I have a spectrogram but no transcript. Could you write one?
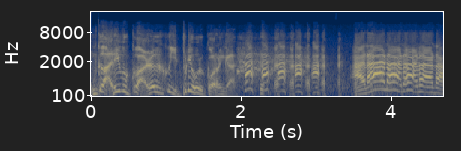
உங்க அறிவுக்கும் அழகுக்கும் இப்படி ஒரு குரங்க. அடாடா அடாடா அடா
